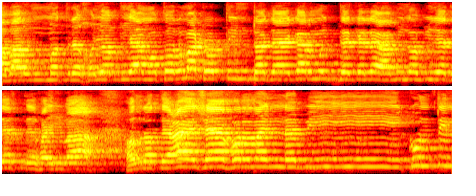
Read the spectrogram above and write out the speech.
আবার উম্মতরে খয়া কিয়ামতর মাঠর তিনটা জায়গার মধ্যে গেলে আমি নবীরে দেখতে পাইবা হজরতে আয়েশা ফরমাইন, নবী, কোন তিন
